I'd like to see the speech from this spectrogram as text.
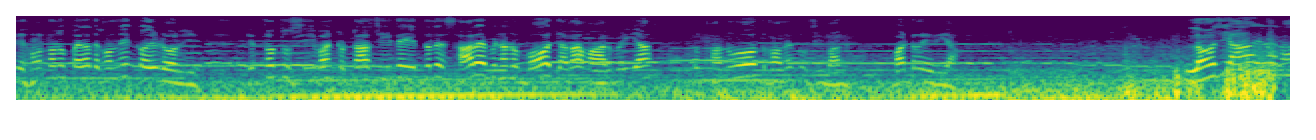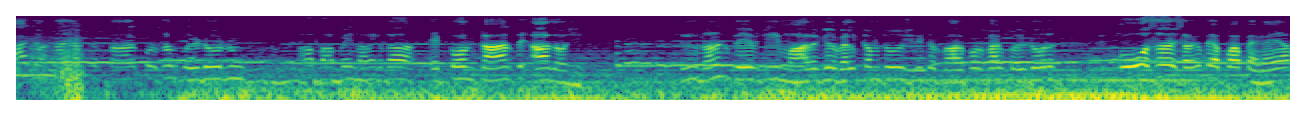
ਤੇ ਹੁਣ ਤੁਹਾਨੂੰ ਪਹਿਲਾਂ ਦਿਖਾਉਂਦੇ ਕੋਰੀਡੋਰ ਜੀ, ਜਿੱਥੋਂ ਤੁਸੀਂ ਬੰਨ ਟੁੱਟਾ ਸੀ ਤੇ ਇੱਧਰਲੇ ਸਾਰੇ ਪਿੰਡਾਂ ਨੂੰ ਬਹੁਤ ਜ਼ਿਆਦਾ ਮਾਰ ਪਈ ਆ। ਤੇ ਤੁਹਾਨੂੰ ਉਹ ਦਿਖਾਉਂਦੇ ਤੁਸੀਂ ਬੰਨ ਬਾਰਡਰ ਏਰੀਆ ਲਓ ਜੀ ਆ ਜਿਹੜਾ ਰਾਹ ਜਾਂਦਾ ਆ ਕਰਤਾਰਪੁਰ ਸਾਹਿਬ ਕੋਰੀਡੋਰ ਨੂੰ ਆ ਬਾਬੇ ਨਾਨਕ ਦਾ ਇੱਕ ਓੰਕਾਰ ਤੇ ਆ ਲਓ ਜੀ। ਸ੍ਰੀ ਗੁਰੂ Nanak Dev ji Marg welcome to Sri Kartarpur Sahib corridor ਤੇ ਉਸ ਸੜਕ ਤੇ ਆਪਾਂ ਪੈ ਗਏ ਆ।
